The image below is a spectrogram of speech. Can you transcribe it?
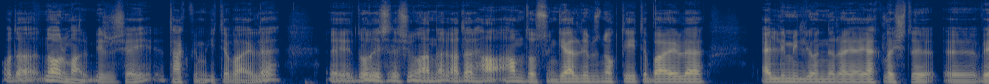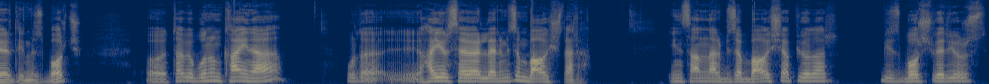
O da normal bir şey takvim itibariyle. E, dolayısıyla şu ana kadar ha, hamdolsun geldiğimiz nokta itibariyle 50 milyon liraya yaklaştı e, verdiğimiz borç. E, tabii bunun kaynağı burada e, hayırseverlerimizin bağışları. İnsanlar bize bağış yapıyorlar. Biz borç veriyoruz.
